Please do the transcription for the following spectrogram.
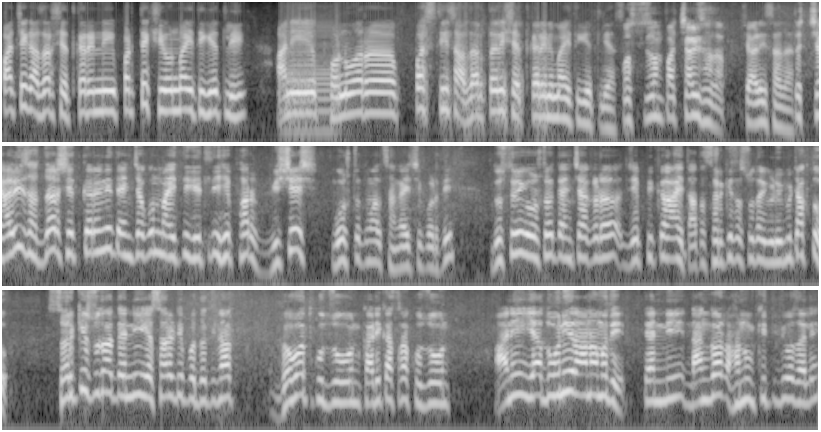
पाच एक हजार शेतकऱ्यांनी प्रत्यक्ष येऊन माहिती घेतली आणि फोनवर अं, पस्तीस हजार तरी शेतकऱ्यांनी माहिती घेतली असं. पस्तीस आणि पाच चाळीस हजार. चाळीस हजार. तर चाळीस हजार शेतकऱ्यांनी त्यांच्याकडून माहिती घेतली हे फार विशेष गोष्ट तुम्हाला सांगायची पडते. दुसरी गोष्ट त्यांच्याकडं जे पिकं आहेत आता सरकीचा सुद्धा व्हिडिओ मी टाकतो. सरकी सुद्धा त्यांनी एस आर टी पद्धतीनं गवत कुजवून काडी कचरा कुजवून आणि या दोन्ही रानामध्ये त्यांनी नांगर हाणून किती दिवस झाले?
